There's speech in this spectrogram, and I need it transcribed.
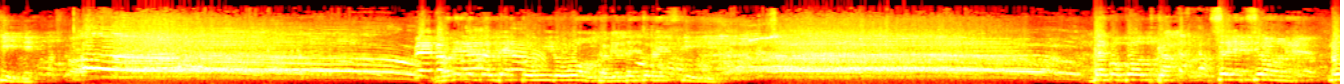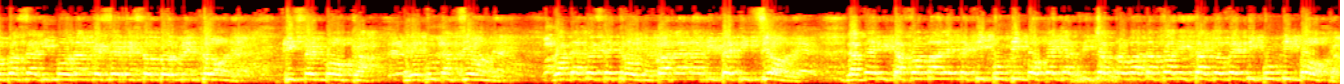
Skinny. Non è che vi ho detto Willow Wonka, vi ho detto Skinny. Bevo vodka, selezione, non passa di moda anche se resto tormentone, ti sta in bocca, reputazione, guarda queste troie, parlano a ripetizione, la verità fa male, metti i punti in bocca, gli altri ci hanno provato taglio, 20 punti in bocca,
